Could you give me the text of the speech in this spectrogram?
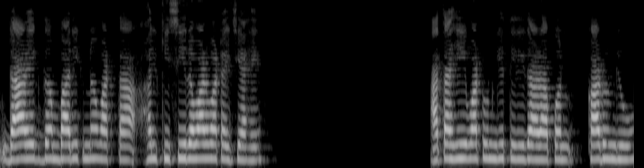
डाळ एकदम बारीक न वाटता हलकीशी रवाळ वाटायची आहे. आता ही वाटून घेतलेली डाळ आपण काढून घेऊ.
